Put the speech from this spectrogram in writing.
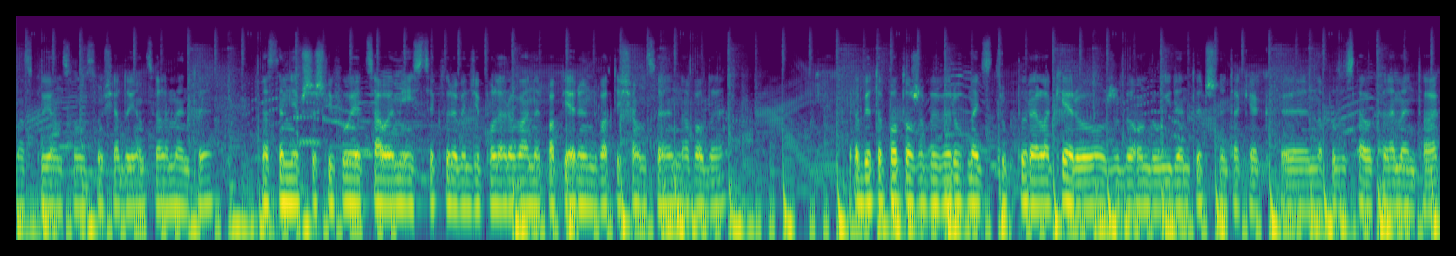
maskującą sąsiadujące elementy. Następnie przeszlifuję całe miejsce, które będzie polerowane papierem 2000 na wodę. Robię to po to, żeby wyrównać strukturę lakieru, żeby on był identyczny tak jak e, na pozostałych elementach,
